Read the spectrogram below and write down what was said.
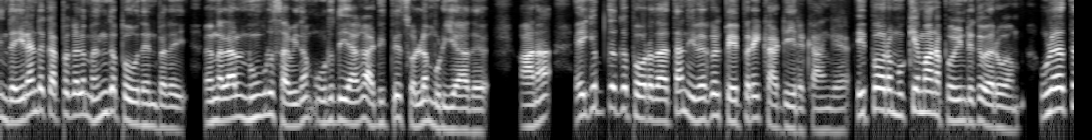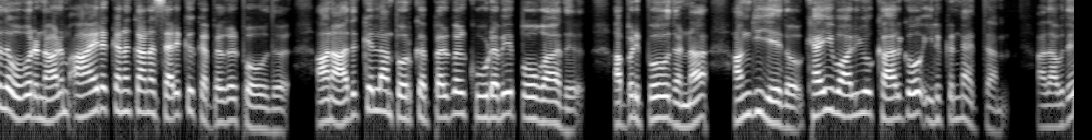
இந்த இரண்டு கப்பல்களும் எங்கே போகுது என்பதை எங்களால் நூறு சதவீதம் உறுதியாக அடித்து சொல்ல முடியாது. ஆனால் எகிப்துக்கு போகிறதா தான் இவர்கள் பேப்பரை காட்டியிருக்காங்க. இப்போ ஒரு முக்கியமான பாயிண்ட்டுக்கு வருவோம். உலகத்தில் ஒவ்வொரு நாளும் ஆயிரக்கணக்கான சரக்கு கப்பல்கள் போகுது. ஆனால் அதுக்கெல்லாம் போர்க்கப்பல்கள் கூடவே போகாது. அப்படி போகுதுன்னா அங்கே ஏதோ கை வால்யூ கார்கோ இருக்குன்னு அர்த்தம். அதாவது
